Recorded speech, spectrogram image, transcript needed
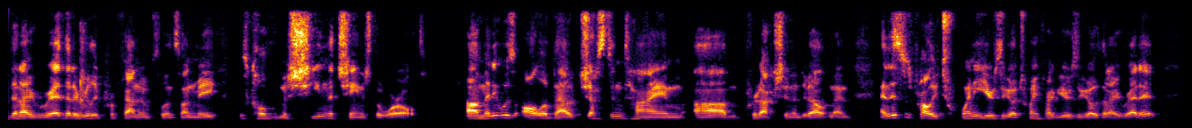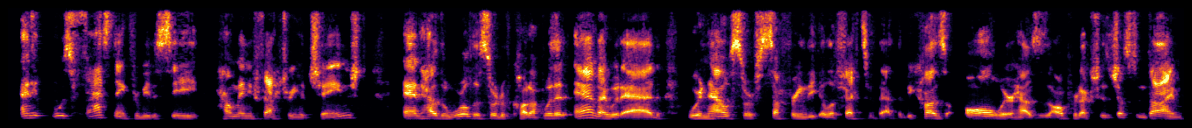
that I read that had a really profound influence on me was called The Machine That Changed the World. Um, and it was all about just in time um, production and development. And this was probably 20 years ago, 25 years ago that I read it. And it was fascinating for me to see how manufacturing had changed and how the world has sort of caught up with it. And I would add, we're now sort of suffering the ill effects of that. That because all warehouses, all production is just in time,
